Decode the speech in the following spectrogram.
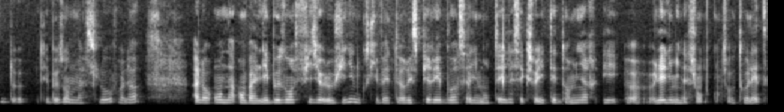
de, des besoins de Maslow, voilà. Alors, on a en bas les besoins physiologiques, donc ce qui va être respirer, boire, s'alimenter, la sexualité, dormir et euh, l'élimination quand tu vas aux toilettes.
